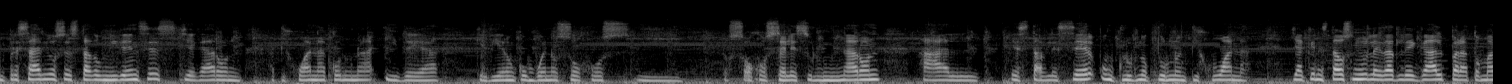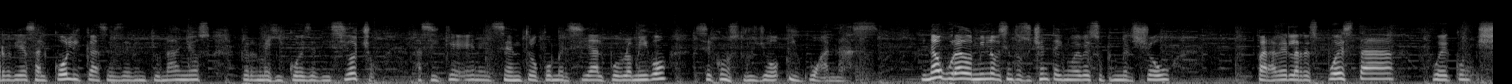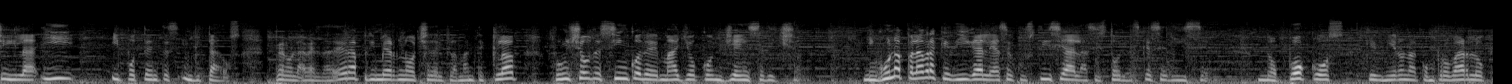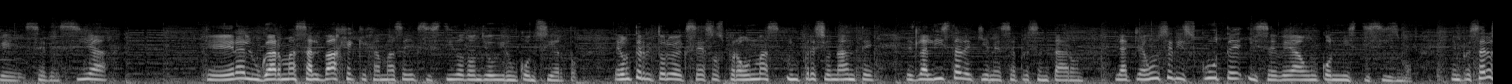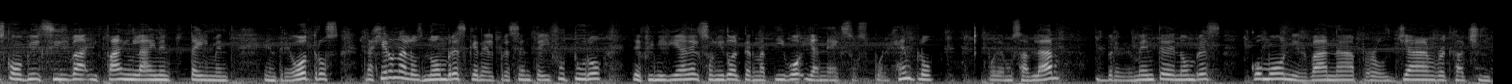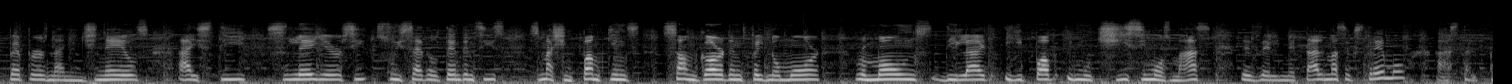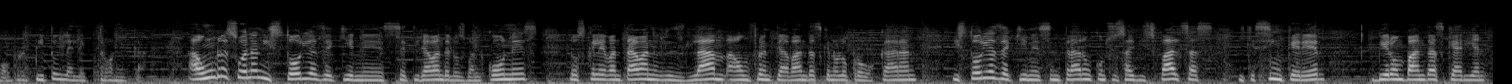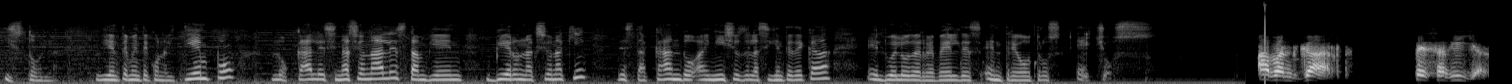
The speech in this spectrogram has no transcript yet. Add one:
Empresarios estadounidenses llegaron a Tijuana con una idea que vieron con buenos ojos y los ojos se les iluminaron al establecer un club nocturno en Tijuana, ya que en Estados Unidos la edad legal para tomar bebidas alcohólicas es de 21 años, pero en México es de 18. Así que en el centro comercial Pueblo Amigo se construyó Iguanas. Inaugurado en 1989, su primer show para ver la respuesta fue con Sheila y y potentes invitados. Pero la verdadera primer noche del Flamante Club fue un show de 5 de mayo con James Addiction. Ninguna palabra que diga le hace justicia a las historias que se dicen. No pocos que vinieron a comprobar lo que se decía que era el lugar más salvaje que jamás haya existido donde oír un concierto. Era un territorio de excesos, pero aún más impresionante es la lista de quienes se presentaron, la que aún se discute y se ve aún con misticismo. Empresarios como Bill Silva y Fine Line Entertainment, entre otros, trajeron a los nombres que en el presente y futuro definirían el sonido alternativo y anexos. Por ejemplo, podemos hablar brevemente de nombres como Nirvana, Pearl Jam, Red Hot Chili Peppers, Nine Inch Nails, Ice-T, Slayer, Suicidal Tendencies, Smashing Pumpkins, Soundgarden, Fate No More, Ramones, Delight, Iggy Pop y muchísimos más, desde el metal más extremo hasta el pop, repito, y la electrónica. Aún resuenan historias de quienes se tiraban de los balcones, los que levantaban el slam aún frente a bandas que no lo provocaran, historias de quienes entraron con sus IDs falsas y que sin querer vieron bandas que harían historia. Evidentemente con el tiempo, locales y nacionales también vieron acción aquí, destacando a inicios de la siguiente década el duelo de rebeldes, entre otros hechos. Avantgarde, pesadillas.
